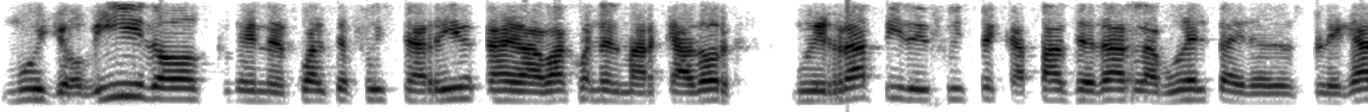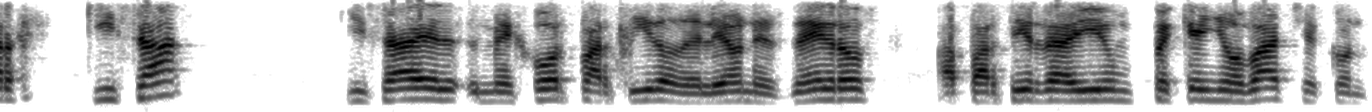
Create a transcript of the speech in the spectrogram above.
muy llovido, en el cual te fuiste arriba, eh, abajo en el marcador muy rápido y fuiste capaz de dar la vuelta y de desplegar quizá, quizá el mejor partido de Leones Negros. A partir de ahí un pequeño bache con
